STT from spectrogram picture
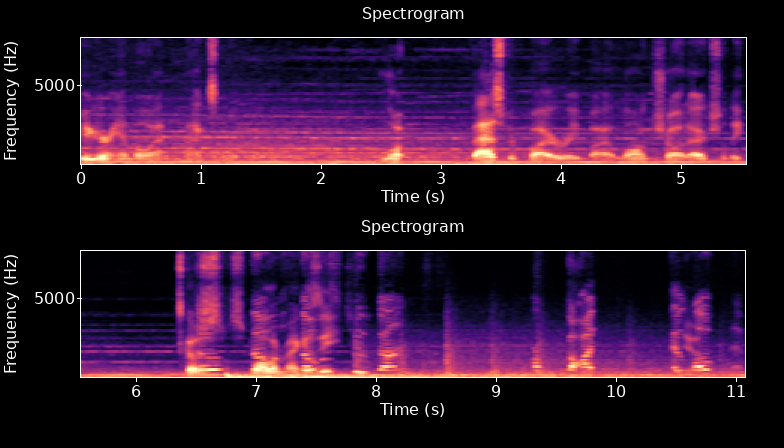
bigger ammo at maximum, lo- faster fire rate by a long shot. Actually, it's got a Those- s- smaller those, magazine. Those two guns are god. I Yeah. love them.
